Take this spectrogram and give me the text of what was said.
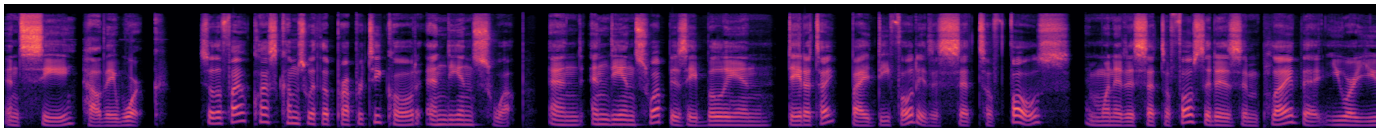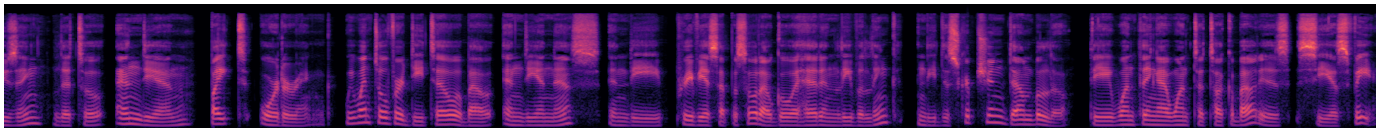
and see how they work. So the file class comes with a property called endian swap. And endian swap is a boolean data type. By default, it is set to false. And when it is set to false, it is implied that you are using little endian byte ordering. We went over detail about endianness in the previous episode. I'll go ahead and leave a link in the description down below. The one thing I want to talk about is CSV.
